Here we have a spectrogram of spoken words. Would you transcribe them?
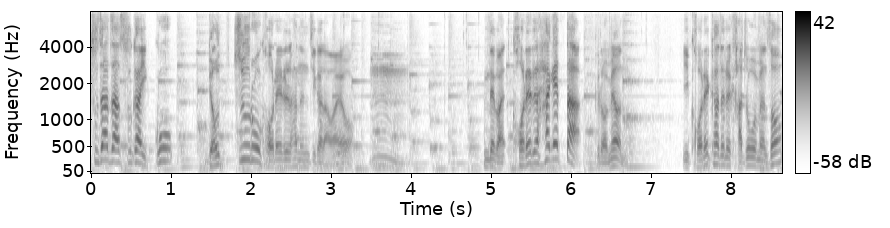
투자자 수가 있고 몇 주로 거래를 하는지가 나와요. 음. 근데 마, 거래를 하겠다 그러면 이 거래 카드를 가져오면서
